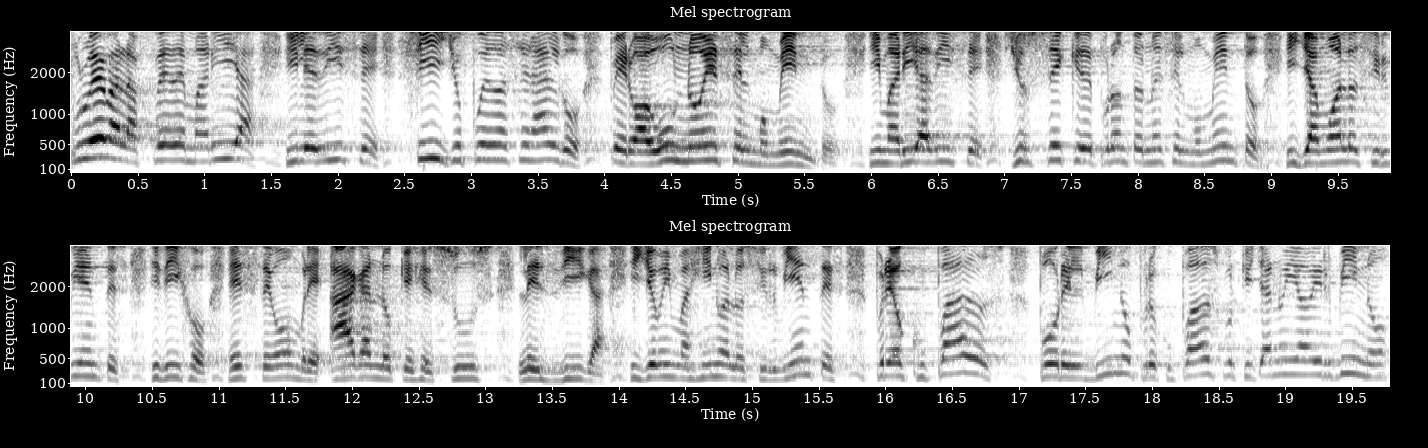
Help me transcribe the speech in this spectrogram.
prueba la fe de María y le dice, sí, yo puedo hacer algo, pero aún no es el momento. Y María dice, yo sé que de pronto no es el momento. Y llamó a los sirvientes y dijo, este hombre, hagan lo que Jesús les diga. Y yo me imagino a los sirvientes preocupados por el vino, preocupados porque ya no iba a haber vino.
